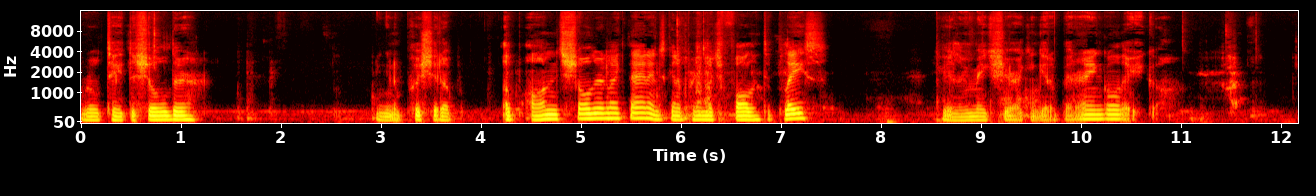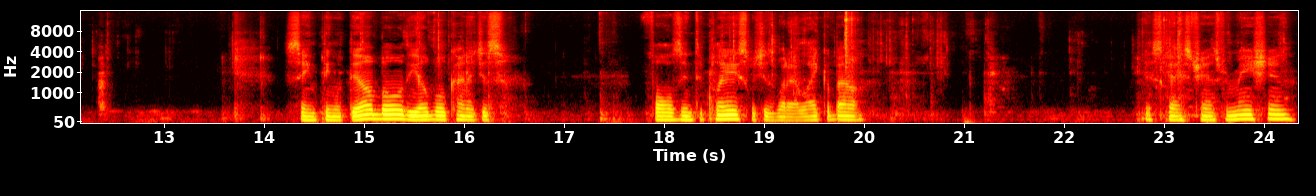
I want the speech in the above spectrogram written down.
rotate the shoulder. You're going to push it up up on its shoulder like that and it's going to pretty much fall into place. Here, let me make sure I can get a better angle. There you go. Same thing with the elbow. The elbow kind of just falls into place, which is what I like about this guy's transformation.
